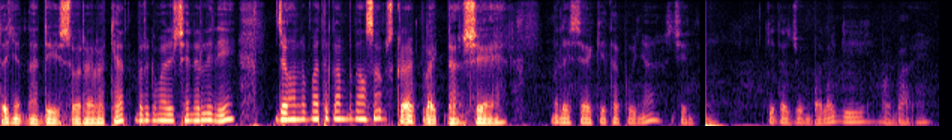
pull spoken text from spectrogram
Denyut Nadi Suara Rakyat bergema di channel ini. Jangan lupa tekan butang subscribe, like dan share. Malaysia kita punya cinta. Kita jumpa lagi. Bye-bye.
